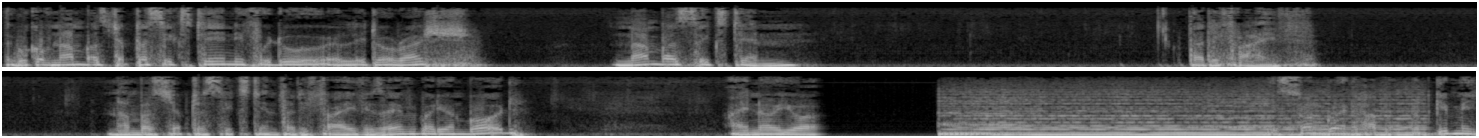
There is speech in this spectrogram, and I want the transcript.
The book of Numbers chapter 16, if we do a little rush. Numbers 16, 35. Numbers chapter 16, 35. Is everybody on board? I know you are. It's not going to happen, but give me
